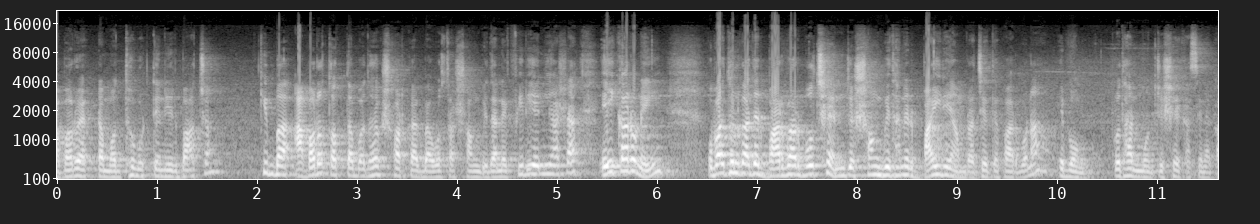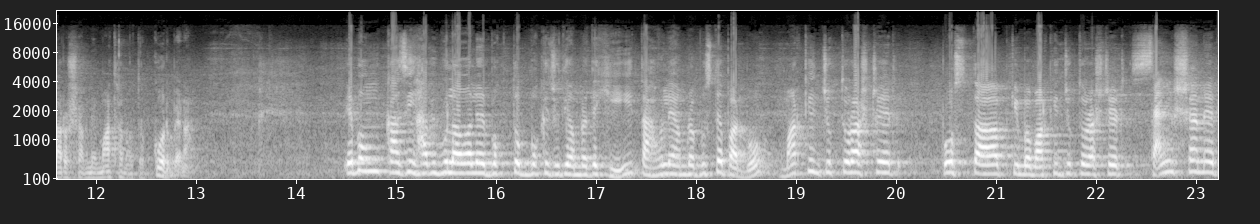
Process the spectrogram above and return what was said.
আবারও একটা মধ্যবর্তী নির্বাচন কিংবা আবারও তত্ত্বাবধায়ক সরকার ব্যবস্থা সংবিধানে ফিরিয়ে নিয়ে আসা। এই কারণেই ওবায়দুল কাদের বারবার বলছেন যে সংবিধানের বাইরে আমরা যেতে পারব না এবং প্রধানমন্ত্রী শেখ হাসিনা কারোর সামনে মাথা নত করবে না। এবং কাজী হাবিবুল আওয়ালের বক্তব্যকে যদি আমরা দেখি, তাহলে আমরা বুঝতে পারব মার্কিন যুক্তরাষ্ট্রের প্রস্তাব কিংবা মার্কিন যুক্তরাষ্ট্রের স্যাংশনের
